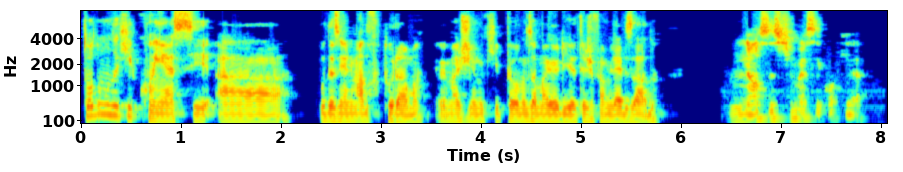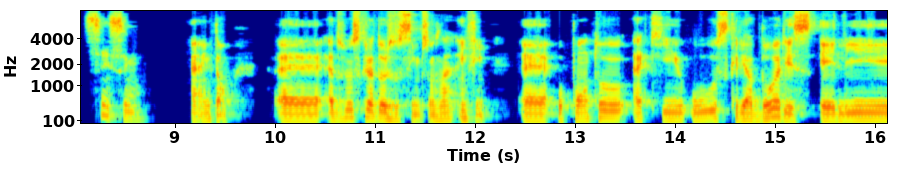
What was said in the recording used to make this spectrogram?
Todo mundo aqui conhece a, o desenho animado Futurama. Eu imagino que pelo menos a maioria esteja familiarizado. Não assisti, mas sei qual que é. Sim, sim. É, então. É, é dos meus criadores dos Simpsons, né? Enfim, é, o ponto é que os criadores, eles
